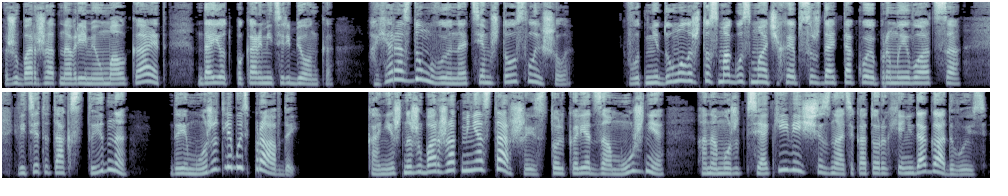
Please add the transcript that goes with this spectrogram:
Жубаржат на время умолкает, дает покормить ребенка, а я раздумываю над тем, что услышала. Вот не думала, что смогу с мачехой обсуждать такое про моего отца, ведь это так стыдно, да и может ли быть правдой? Конечно же, Баржат меня старше и столько лет замужняя, она может всякие вещи знать, о которых я не догадываюсь.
